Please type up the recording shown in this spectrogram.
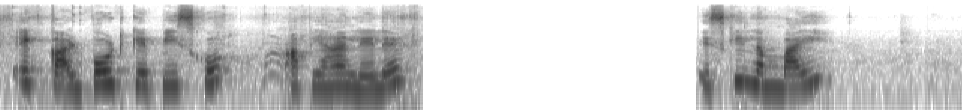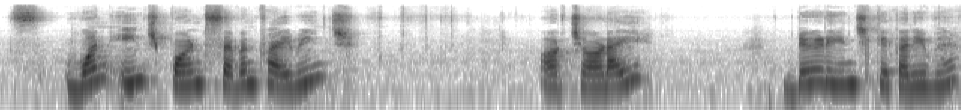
एक कार्डबोर्ड के पीस को आप यहाँ ले लें। इसकी लंबाई one inch point seven five inch और चौड़ाई डेढ़ इंच के करीब है।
